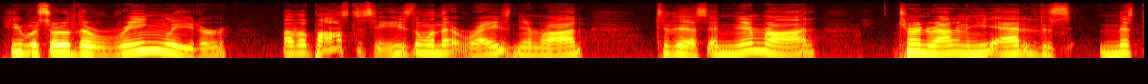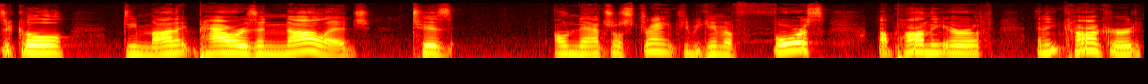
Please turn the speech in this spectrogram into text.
He was sort of the ringleader of apostasy. He's the one that raised Nimrod to this. And Nimrod turned around and he added this mystical, demonic powers and knowledge to his own natural strength. He became a force upon the earth and he conquered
